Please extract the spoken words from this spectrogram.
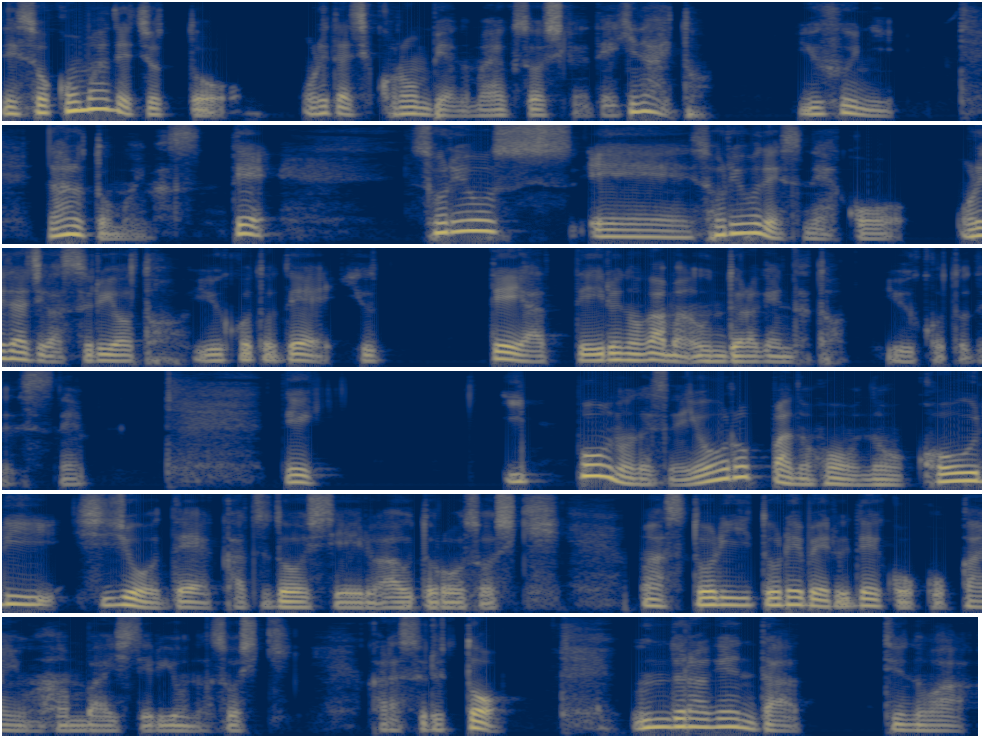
で、そこまでちょっと、俺たちコロンビアの麻薬組織ができないというふうになると思います。で、それを、えー、それをですね、こう、俺たちがするよということで言ってやっているのが、まあ、ウンドラゲンだということですね。で、一方のですね、ヨーロッパの方の小売市場で活動しているアウトロー組織、まあ、ストリートレベルでこうコカインを販売しているような組織からすると、ウンドラゲンダーっていうのは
